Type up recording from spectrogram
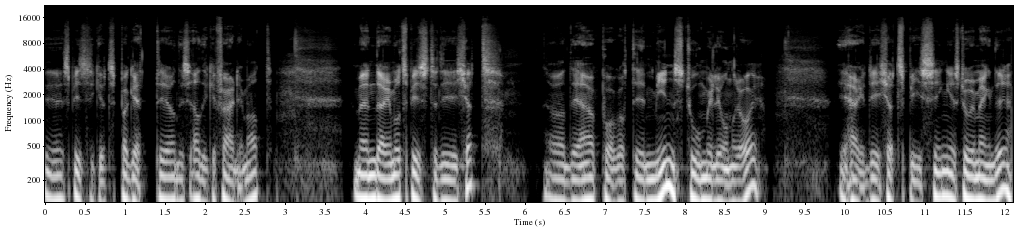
De spiste ikke spagetti, og de hadde ikke ferdigmat. Men derimot spiste de kjøtt, og det har pågått i minst to millioner år iherdig kjøttspising i store mengder,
